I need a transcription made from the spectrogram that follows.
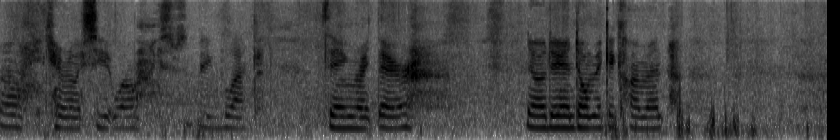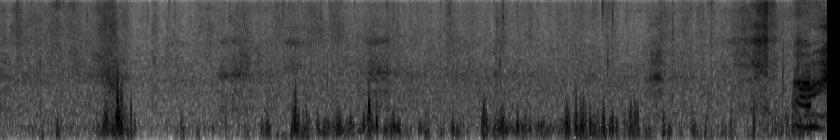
well, you can't really see it well. There's a big black thing right there. No, Dan, don't make a comment. Um,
